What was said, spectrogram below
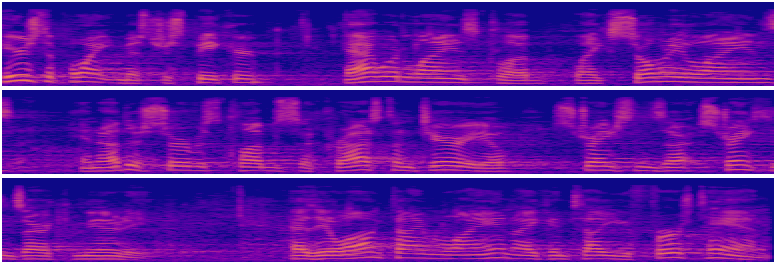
Here's the point, Mr. Speaker. Atwood Lions Club, like so many Lions and other service clubs across Ontario, strengthens our, strengthens our community. As a longtime Lion, I can tell you firsthand,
